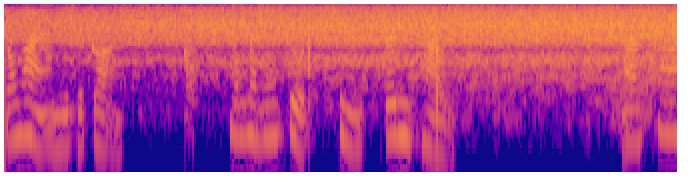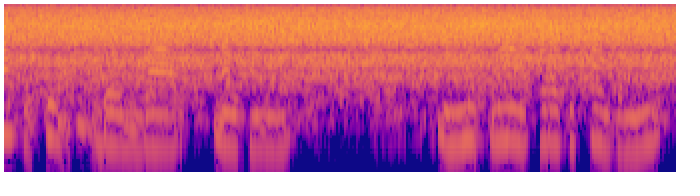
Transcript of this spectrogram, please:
ต้องผ่านอันนี้ไปก่อนต้องไปให้สุดถึงเส้นชัยและถ้าจะถึงเดินได้ในทางนี้มันมืดมากเราจะผ่านตรงนี้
